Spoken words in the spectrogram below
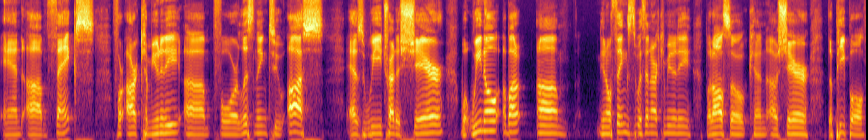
and um, thanks for our community um, for listening to us as we try to share what we know about um, you know things within our community, but also can uh, share the people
